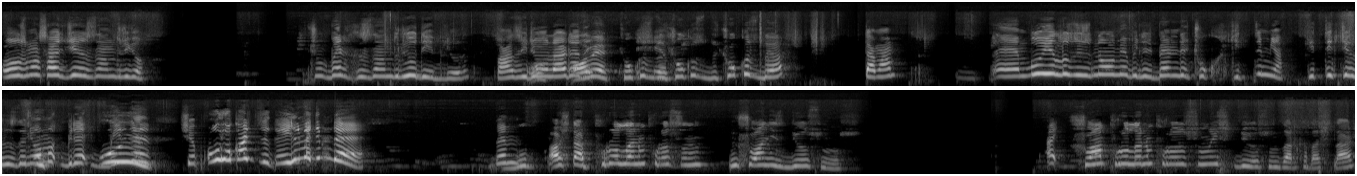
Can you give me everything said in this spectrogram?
O zaman sadece hızlandırıyor. Çünkü ben hızlandırıyor diye biliyorum. Bazı videolarda Oh, da abi çok hızlı şey- çok hızlı çok hızlı. tamam. Ee, bu yıldız yüzünden olmayabilir. Ben de çok gittim ya. Gittikçe hızlanıyor ama bir, birden şey O yok artık. Eğilmedim de. Ben Bu arkadaşlar proların prosunu şu an izliyorsunuz. Ay. Şu an proların prosunu izliyorsunuz arkadaşlar.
